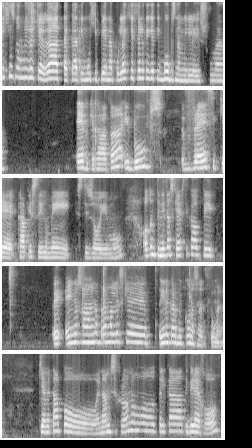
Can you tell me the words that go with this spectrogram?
έχεις νομίζω και γάτα, κάτι μου έχει πει ένα πουλάκι και θέλω και για την Boobs να μιλήσουμε. Έχω και γάτα. Η Boobs βρέθηκε κάποια στιγμή στη ζωή μου. Όταν την είδα σκέφτηκα ότι ε, ένιωσα ένα πράγμα λες και είναι καρμικό να συναντηθούμε. Και μετά από 1,5 χρόνο τελικά την πήρα εγώ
